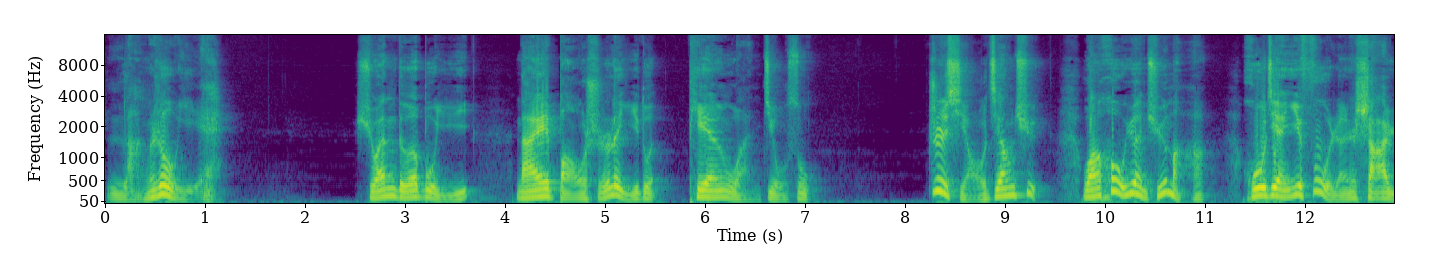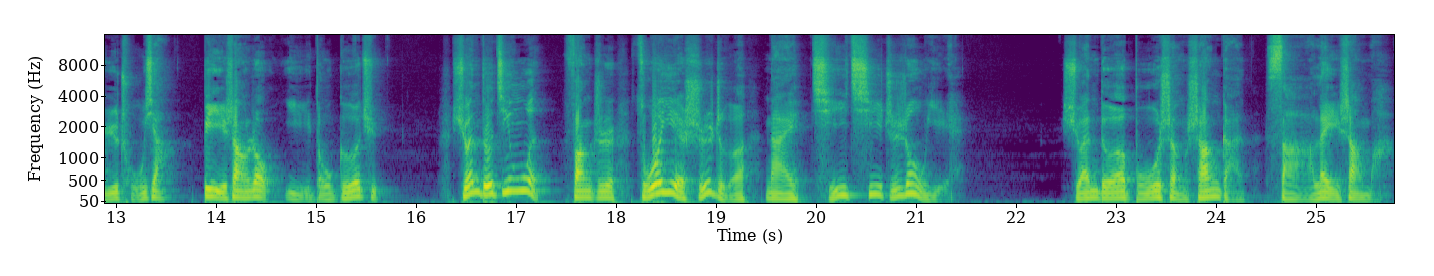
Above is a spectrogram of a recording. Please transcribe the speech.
狼肉也。”玄德不疑，乃饱食了一顿，天晚就宿。至小将去，往后院取马，忽见一妇人杀于厨下，臂上肉已都割去。玄德惊问，方知昨夜食者乃其妻之肉也。玄德不胜伤感，洒泪上马。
